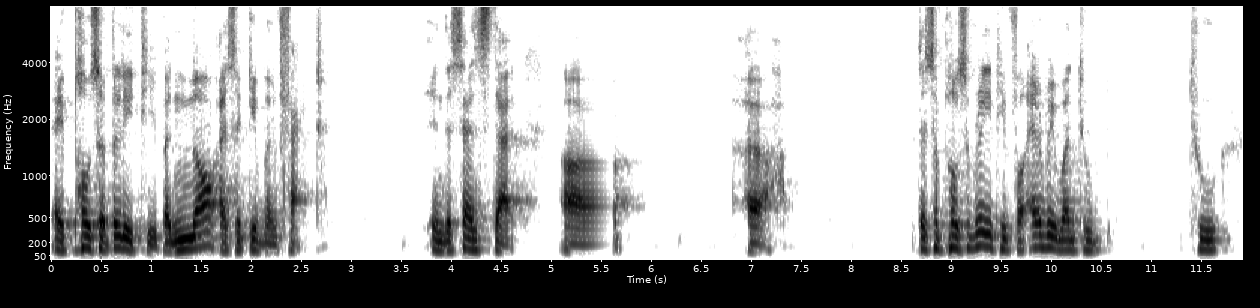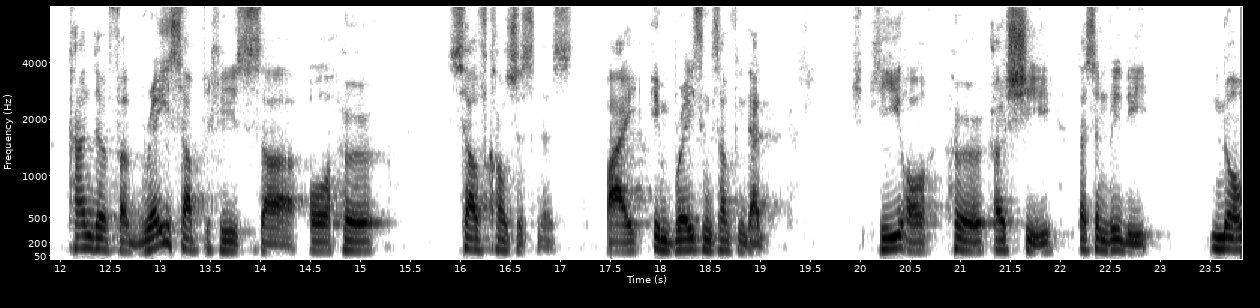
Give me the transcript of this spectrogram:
a possibility, but not as a given fact. In the sense that uh, uh there's a possibility for everyone to to kind of uh, raise up his uh, or her self consciousness by embracing something that he or her or she doesn't really know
